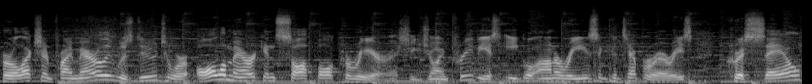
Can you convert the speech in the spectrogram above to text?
her election primarily was due to her All American softball career as she joined previous Eagle honorees and contemporaries Chris Sale,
